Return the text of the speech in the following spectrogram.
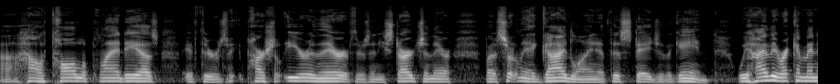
uh, how tall the plant is, if there's partial ear in there, if there's any starch in there, but certainly a guideline at this stage of the game. We highly recommend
